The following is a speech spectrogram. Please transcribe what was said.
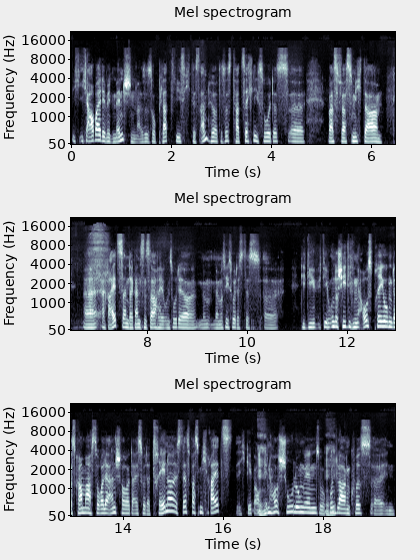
ich, ich arbeite mit Menschen, also so platt, wie sich das anhört. Das ist tatsächlich so, dass äh, was, was mich da äh, reizt an der ganzen Sache und so der, wenn man sich so das, das äh, die, die, die unterschiedlichen Ausprägungen der Scrum Master Rolle anschaue, da ist so der Trainer, ist das, was mich reizt. Ich gebe auch mhm. Inhouse-Schulungen, so mhm. Grundlagenkurs äh, in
